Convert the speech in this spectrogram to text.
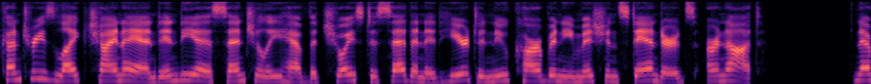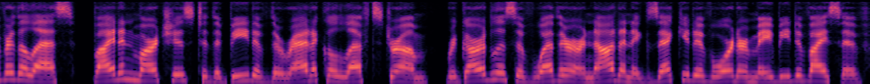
Countries like China and India essentially have the choice to set and adhere to new carbon emission standards, or not. Nevertheless, Biden marches to the beat of the radical left's drum, regardless of whether or not an executive order may be divisive.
